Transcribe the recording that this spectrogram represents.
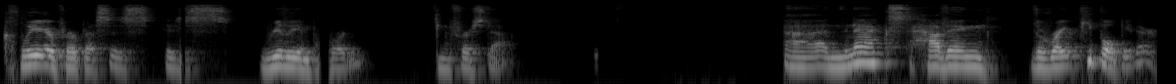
clear purpose is is really important in the first step uh, and the next having the right people be there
